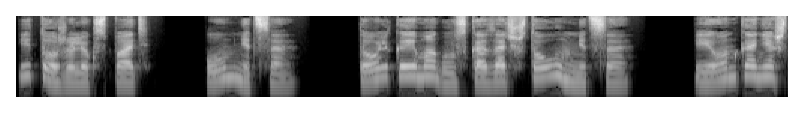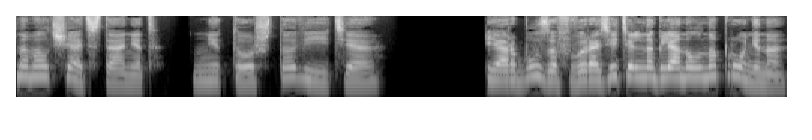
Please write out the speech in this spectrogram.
И тоже лег спать. Умница. Только и могу сказать, что умница. И он, конечно, молчать станет. Не то что Витя. И Арбузов выразительно глянул на Пронина.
